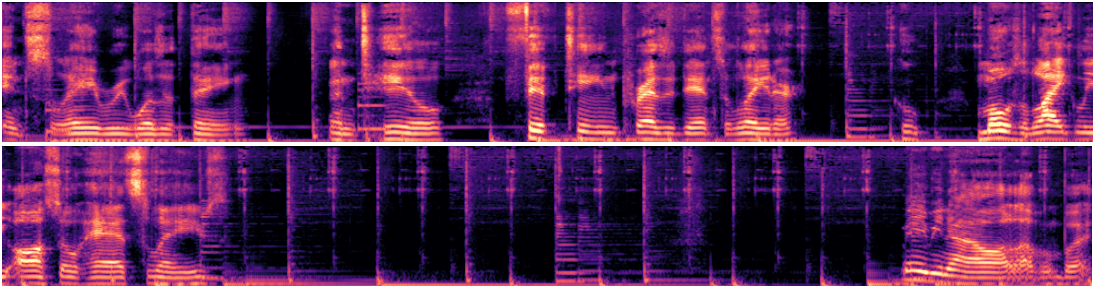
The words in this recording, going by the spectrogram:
and slavery was a thing until 15 presidents later, who most likely also had slaves. Maybe not all of them, but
